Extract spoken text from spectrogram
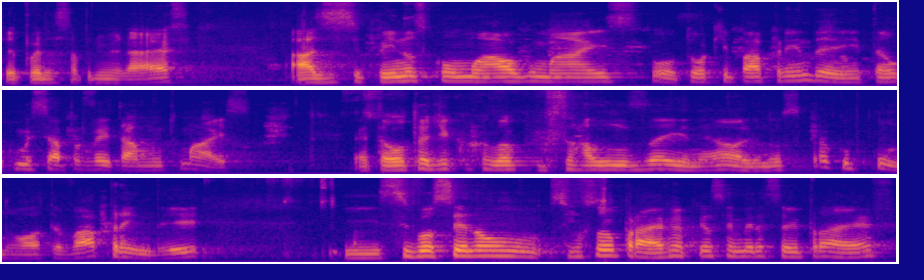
depois dessa primeira F, as disciplinas como algo mais, pô, tô aqui para aprender, então comecei a aproveitar muito mais. Então, outra dica que eu dou para os alunos aí, né? Olha, não se preocupe com nota, vá aprender. E se você não, se você for para F, é porque você mereceu ir para F,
